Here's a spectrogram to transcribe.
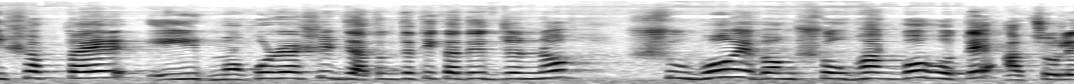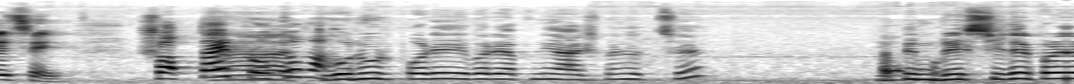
এই সপ্তাহের এই মকর রাশির জাতক জাতিকাদের জন্য শুভ এবং সৌভাগ্য হতে চলেছে। সপ্তাহের প্রথম ধনুর পরে এবারে আপনি আসবেন হচ্ছে? আপনি বৃশ্চিকের পরে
